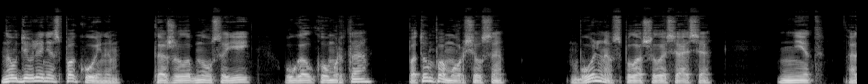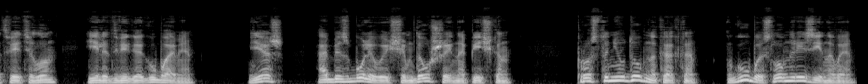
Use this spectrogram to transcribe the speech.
на удивление спокойным, даже улыбнулся ей уголком рта, потом поморщился. «Больно?» — всполошилась Ася. «Нет», — ответил он, еле двигая губами. «Я ж обезболивающим до ушей напичкан. Просто неудобно как-то, губы словно резиновые.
